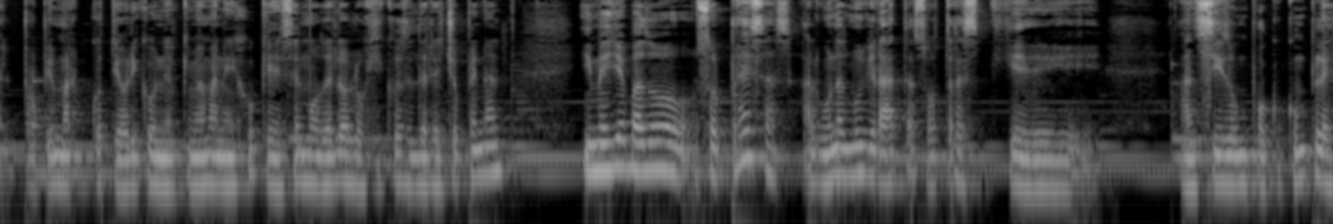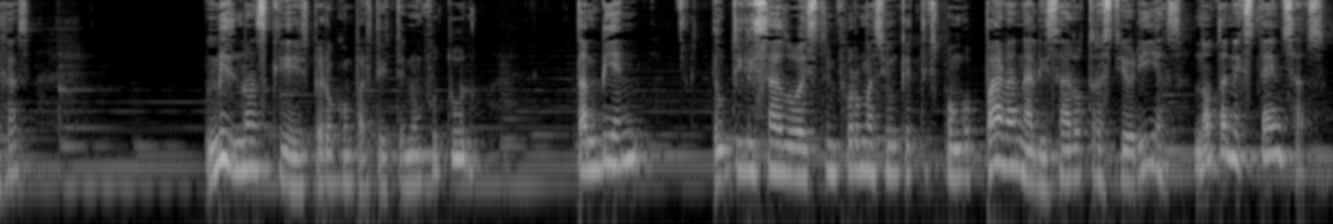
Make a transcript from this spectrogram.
el propio marco teórico en el que me manejo, que es el modelo lógico del derecho penal, y me he llevado sorpresas, algunas muy gratas, otras que han sido un poco complejas, mismas que espero compartirte en un futuro. También he utilizado esta información que te expongo para analizar otras teorías, no tan extensas.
